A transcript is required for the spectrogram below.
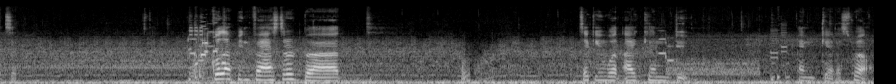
That's it. Could have been faster, but taking what I can do and get as well.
